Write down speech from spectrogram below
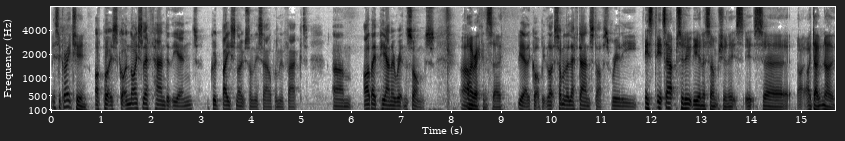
It's a great tune. I've put it's got a nice left hand at the end. Good bass notes on this album, in fact. Um, are they piano written songs? I reckon so. Yeah, they've got to be like some of the left hand stuff's really. It's it's absolutely an assumption. It's it's uh, I, I don't know.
